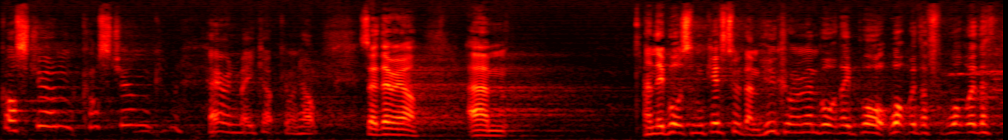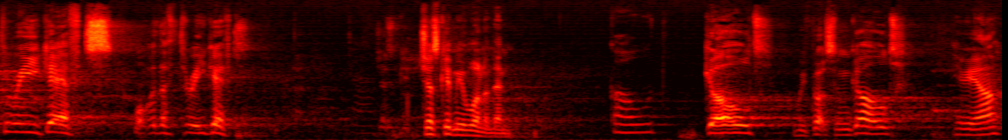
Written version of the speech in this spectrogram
costume, costume, come hair and makeup, come and help. So there we are. Um, and they brought some gifts with them. Who can remember what they bought? What were the, what were the three gifts? What were the three gifts? Just, just give me one of them. Gold. Gold. We've got some gold. Here we are.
